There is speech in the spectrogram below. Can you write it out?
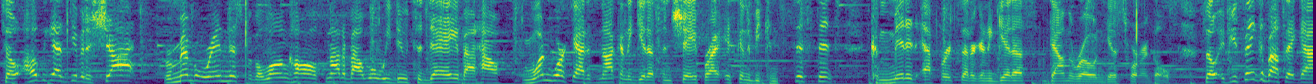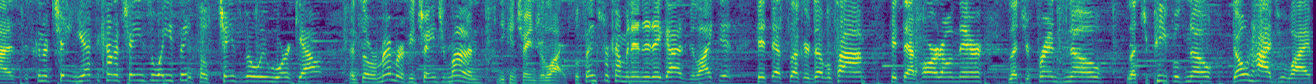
So I hope you guys give it a shot. Remember, we're in this for the long haul. It's not about what we do today, about how one workout is not going to get us in shape, right? It's going to be consistent, committed efforts that are going to get us down the road and get us toward our goals. So if you think about that, guys, it's going to change. You have to kind of change the way you think. So change the way we work out. And so remember, if you change your mind, you can change your life. So thanks for coming in today, guys. If you liked it, hit that sucker double time. Hit that heart on there. Let your friends know. Let your peoples know. Don't hide your wife.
